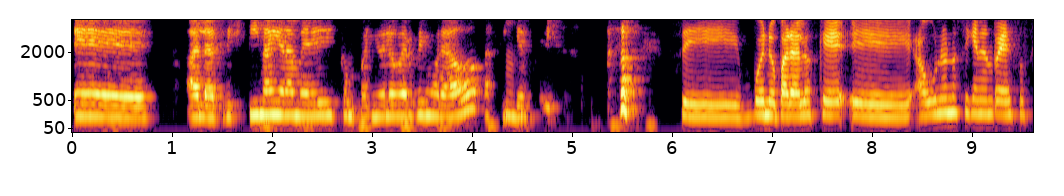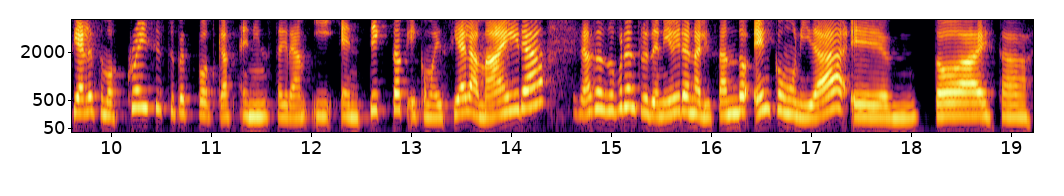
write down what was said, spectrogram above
Eh, a la Cristina y a la Meredith con pañuelo verde y morado, así que felices. Sí, bueno, para los que eh, aún no nos siguen en redes sociales, somos Crazy Stupid Podcast en Instagram y en TikTok. Y como decía la Mayra, se hace súper entretenido ir analizando en comunidad eh, todas estas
